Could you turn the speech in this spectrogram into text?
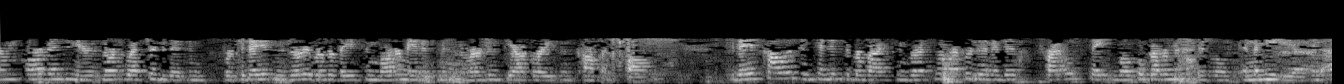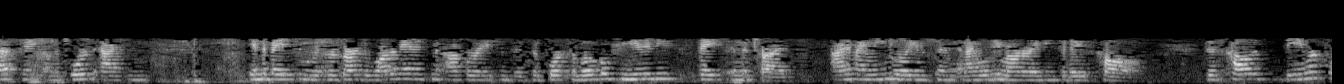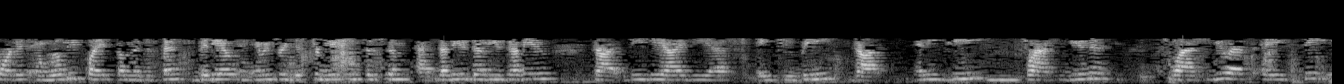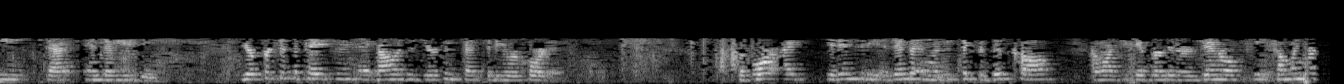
Army Corps of Engineers Northwestern Division for today's Missouri River Basin Water Management and Emergency Operations Conference call. Today's call is intended to provide congressional representatives, tribal, state, and local government officials, and the media an update on the Corps' actions in the basin with regard to water management operations and support to local communities, states, and the tribes. I am Eileen Williamson, and I will be moderating today's call. This call is being recorded and will be placed on the Defense Video and Imagery Distribution System at www.dvidshub.net slash unit slash USACE dash NWD. Your participation acknowledges your consent to be recorded. Before I get into the agenda and logistics of this call, I want to give Brigadier General Pete Helmlinger.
